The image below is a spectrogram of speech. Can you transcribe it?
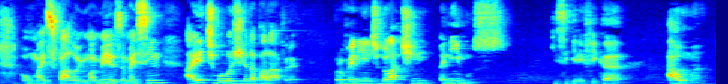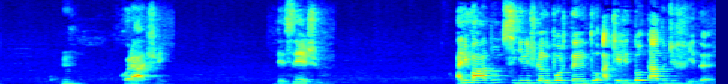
ou mais falam em uma mesa, mas sim à etimologia da palavra, proveniente do latim animus, que significa alma. Hum? Coragem, desejo. Animado significando, portanto, aquele dotado de vida.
